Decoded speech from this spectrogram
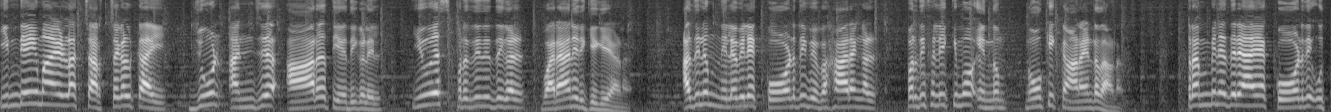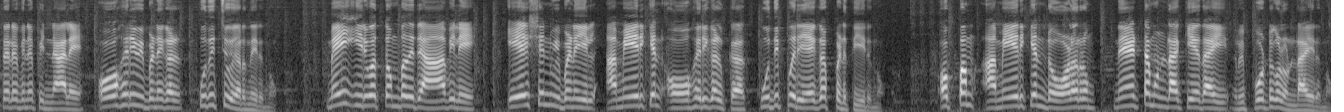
ഇന്ത്യയുമായുള്ള ചർച്ചകൾക്കായി ജൂൺ അഞ്ച് ആറ് തീയതികളിൽ യു എസ് പ്രതിനിധികൾ വരാനിരിക്കുകയാണ്. അതിലും നിലവിലെ കോടതി വ്യവഹാരങ്ങൾ പ്രതിഫലിക്കുമോ എന്നും നോക്കിക്കാണേണ്ടതാണ്. ട്രംപിനെതിരായ കോടതി ഉത്തരവിന് പിന്നാലെ ഓഹരി വിപണികൾ കുതിച്ചുയർന്നിരുന്നു. മെയ് ഇരുപത്തൊമ്പത് രാവിലെ ഏഷ്യൻ വിപണിയിൽ അമേരിക്കൻ ഓഹരികൾക്ക് കുതിപ്പ് രേഖപ്പെടുത്തിയിരുന്നു. ഒപ്പം അമേരിക്കൻ ഡോളറും നേട്ടമുണ്ടാക്കിയതായി റിപ്പോർട്ടുകളുണ്ടായിരുന്നു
